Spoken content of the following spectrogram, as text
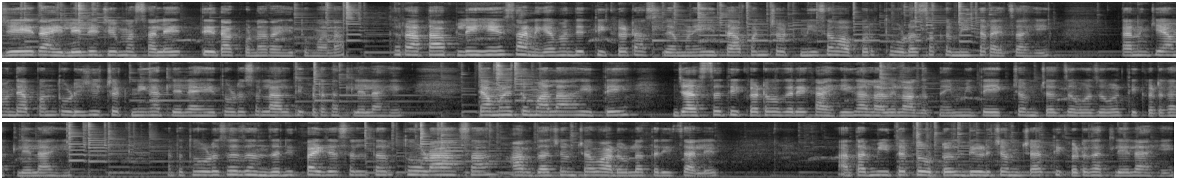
जे राहिलेले जे मसाले आहेत ते दाखवणार आहे तुम्हाला. तर आता आपले हे सांडग्यामध्ये तिखट असल्यामुळे इथं आपण चटणीचा वापर थोडासा कमी करायचा आहे. कारण की यामध्ये आपण थोडीशी चटणी घातलेली आहे थोडंसं लाल तिखट घातलेलं आहे. त्यामुळे तुम्हाला इथे जास्त तिखट वगैरे काही घालावे लागत नाही. मी ते एक चमचा जवळजवळ तिखट घातलेलं आहे. आता थोडंसं झणझणीत पाहिजे असेल तर थोडा असा अर्धा चमचा वाढवला तरी चालेल. आता मी इथं टोटल दीड चमचा तिखट घातलेला आहे.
